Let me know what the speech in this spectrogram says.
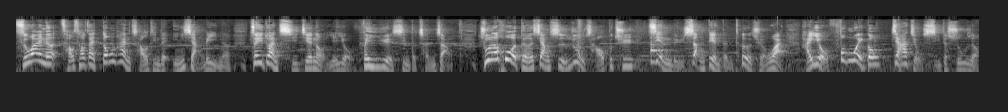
此外呢，曹操在东汉朝廷的影响力呢，这一段期间哦，也有飞跃性的成长。除了获得像是入朝不屈、剑履上殿等特权外，还有封魏公、加酒席的殊荣。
